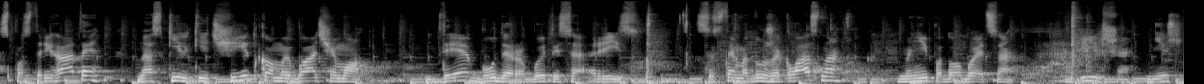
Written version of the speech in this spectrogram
спостерігати, наскільки чітко ми бачимо, де буде робитися різ. Система дуже класна. Мені подобається більше, ніж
